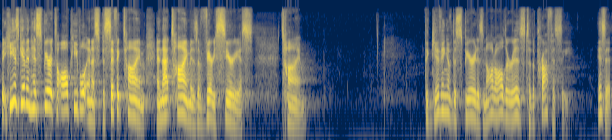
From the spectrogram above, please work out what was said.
But he has given his spirit to all people in a specific time, and that time is a very serious time. The giving of the spirit is not all there is to the prophecy, is it?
